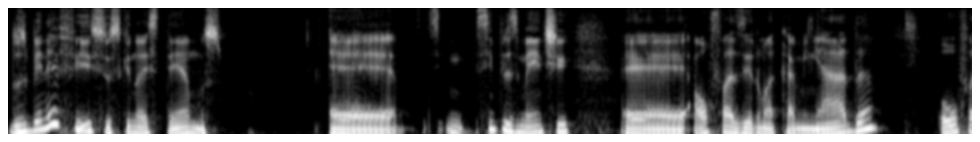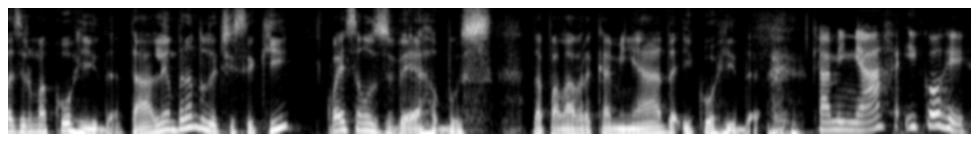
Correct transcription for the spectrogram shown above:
dos benefícios que nós temos é, sim- simplesmente é, ao fazer uma caminhada ou fazer uma corrida. Tá? Lembrando, Letícia, aqui, quais são os verbos da palavra caminhada e corrida? Caminhar e correr.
